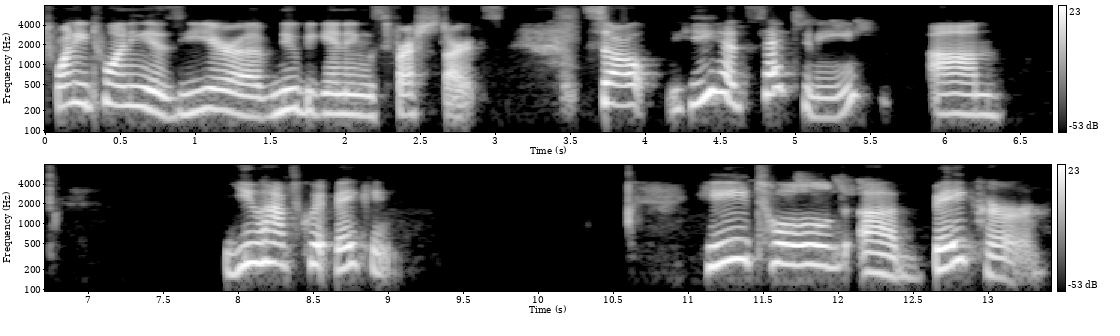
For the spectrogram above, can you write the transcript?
2020 is year of new beginnings, fresh starts. So he had said to me, um, You have to quit baking. He told a baker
